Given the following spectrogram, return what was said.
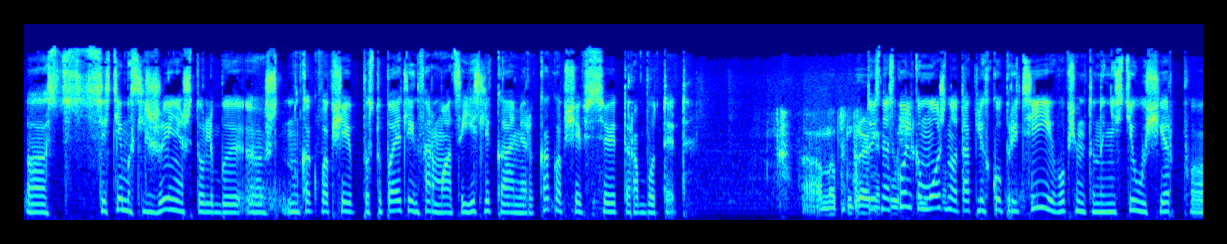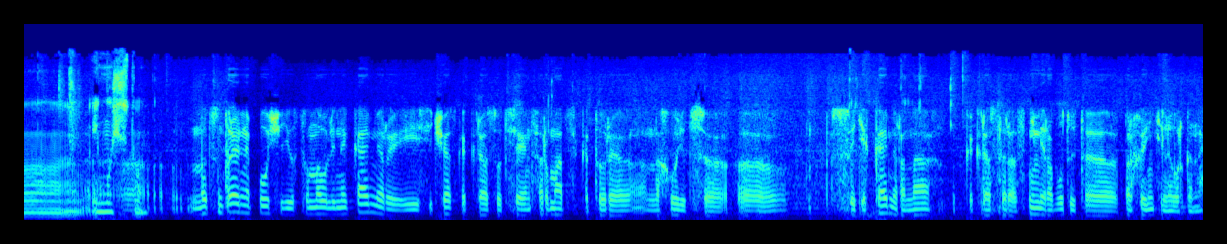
э, система слежения, что ли, э, ну, как вообще поступает ли информация, есть ли камеры, как вообще все это работает? А, на центральной То есть насколько площади... можно так легко прийти и, в общем-то, нанести ущерб э, имуществу? А, на центральной площади установлены камеры, и сейчас как раз вот вся информация, которая находится э, с этих камер, она как раз с ними работают э, правоохранительные органы.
